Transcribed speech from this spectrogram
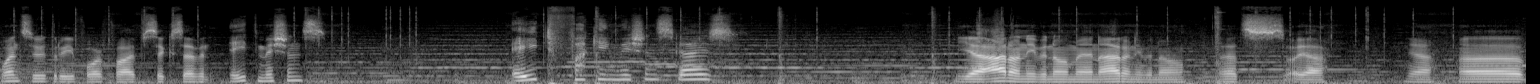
One, two, three, four, five, six, seven, eight missions? Eight fucking missions, guys? Yeah, I don't even know, man. I don't even know. That's... Oh, yeah. Yeah. Uh...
